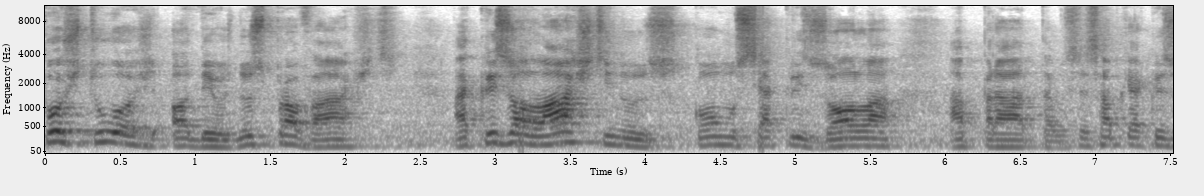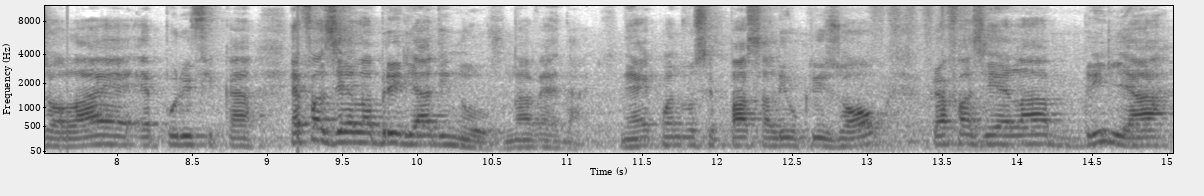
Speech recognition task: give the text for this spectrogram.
Pois tu, ó Deus, nos provaste, acrisolaste-nos como se acrisola a prata. Você sabe que acrisolar é, é purificar, é fazer ela brilhar de novo, na verdade. Né? Quando você passa ali o crisol para fazer ela brilhar,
